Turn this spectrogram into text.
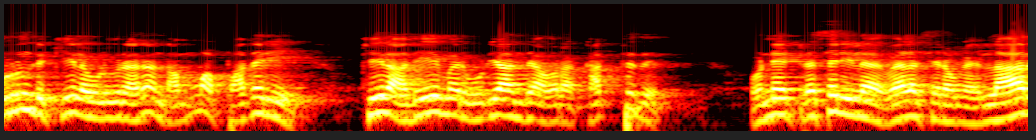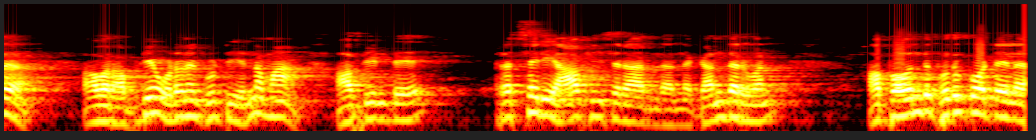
உருண்டு கீழே விழுகிறாரு அந்த அம்மா பதறி கீழே அதே மாதிரி உடியாந்து அவரை கத்துது. உடனே ட்ரெஸரியில் வேலை செய்கிறவங்க எல்லாரும் அவர் அப்படியே உடனே கூட்டி என்னம்மா? அப்படின்ட்டு ட்ரெஸரி ஆஃபீஸராக இருந்த அந்த கந்தர்வன் அப்போ வந்து புதுக்கோட்டையில்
